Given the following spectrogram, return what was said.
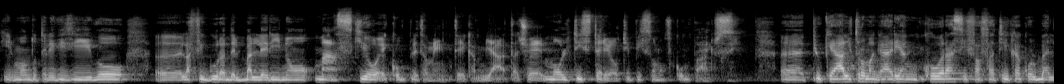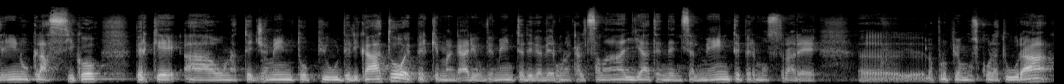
il mondo televisivo, eh, la figura del ballerino maschio è completamente cambiata, cioè molti stereotipi sono scomparsi. Eh, più che altro magari ancora si fa fatica col ballerino classico perché ha un atteggiamento più delicato e perché magari ovviamente deve avere una calzamaglia tendenzialmente per mostrare eh, la propria muscolatura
